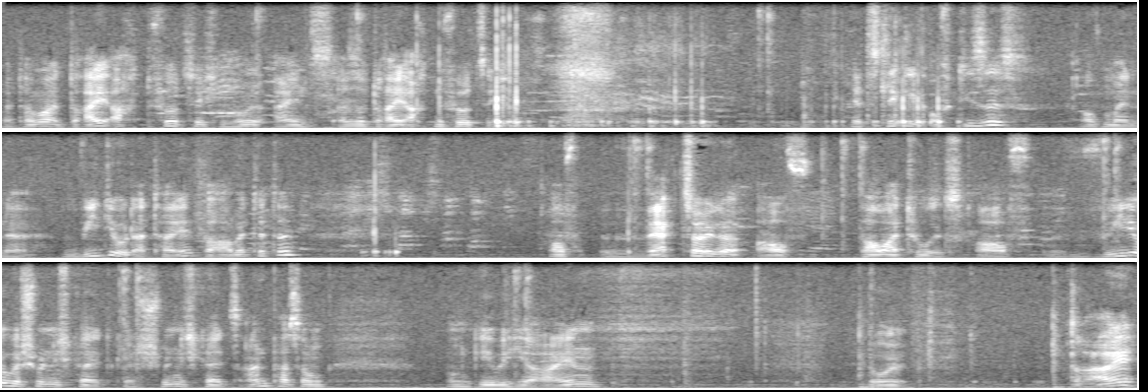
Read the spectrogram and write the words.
was haben wir? 34801, also 348. Jetzt klicke ich auf dieses, auf meine Videodatei, bearbeitete, auf Werkzeuge, auf Power Tools, auf Videogeschwindigkeit, Geschwindigkeitsanpassung und gebe hier ein 03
